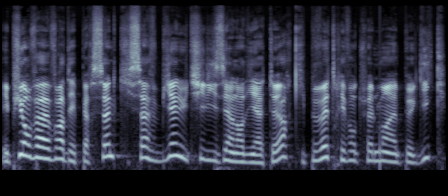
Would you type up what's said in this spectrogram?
Et puis on va avoir des personnes qui savent bien utiliser un ordinateur, qui peuvent être éventuellement un peu geek,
